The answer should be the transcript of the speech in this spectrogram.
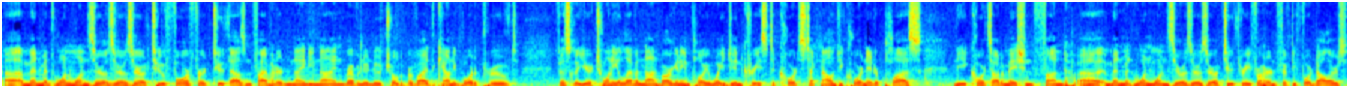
Uh, Amendment 11000024 for 2599 revenue neutral to provide the county board approved fiscal year 2011 non-bargaining employee wage increase to courts technology coordinator plus the courts automation fund uh, amendment 110023 for $154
